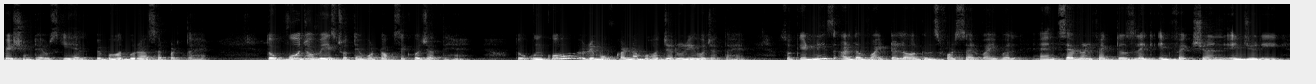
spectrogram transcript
पेशेंट है, उसकी हेल्थ पे बहुत बुरा असर पड़ता है। तो वो जो वेस्ट होते हैं, वो टॉक्सिक हो जाते हैं। तो उनको रिमूव करना बहुत ज़रूरी हो जाता है। So kidneys are the vital organs for survival and several factors like infection injury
